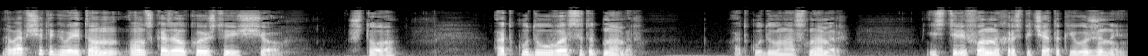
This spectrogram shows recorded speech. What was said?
«Вообще-то, — говорит он, — он сказал кое-что еще». «Что? Откуда у вас этот номер?» «Откуда у нас номер?» «Из телефонных распечаток его жены».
